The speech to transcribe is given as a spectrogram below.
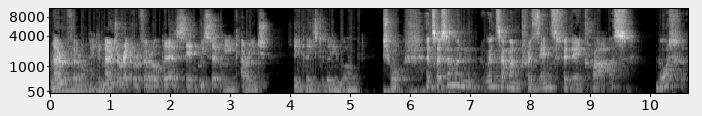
No referral needed, no direct referral. But as I said, we certainly encourage GPs to be involved. Sure. And so, someone when someone presents for their class, what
